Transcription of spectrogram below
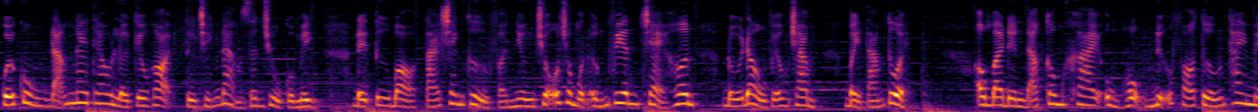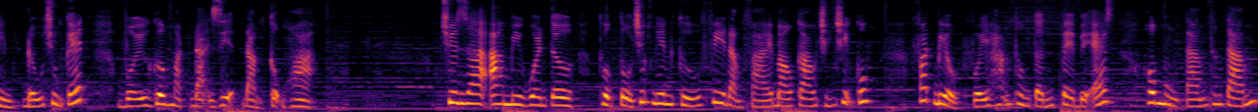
cuối cùng đã nghe theo lời kêu gọi từ chính đảng Dân Chủ của mình để từ bỏ tái tranh cử và nhường chỗ cho một ứng viên trẻ hơn đối đầu với ông Trump, 78 tuổi. Ông Biden đã công khai ủng hộ nữ phó tướng thay mình đấu chung kết với gương mặt đại diện Đảng Cộng Hòa Chuyên gia Amy Winter thuộc Tổ chức Nghiên cứu Phi Đảng phái Báo cáo Chính trị Cúc phát biểu với hãng thông tấn PBS hôm 8 tháng 8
